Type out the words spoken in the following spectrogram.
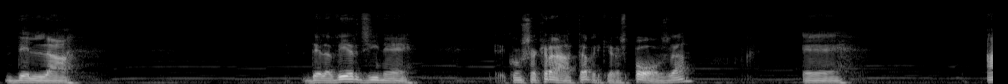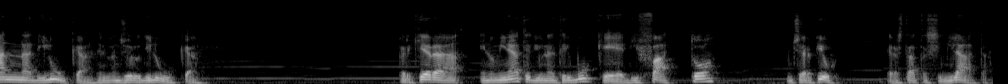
della, della Vergine consacrata, perché era sposa, eh, Anna di Luca, nel Vangelo di Luca, perché era nominata di una tribù che di fatto non c'era più, era stata assimilata.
